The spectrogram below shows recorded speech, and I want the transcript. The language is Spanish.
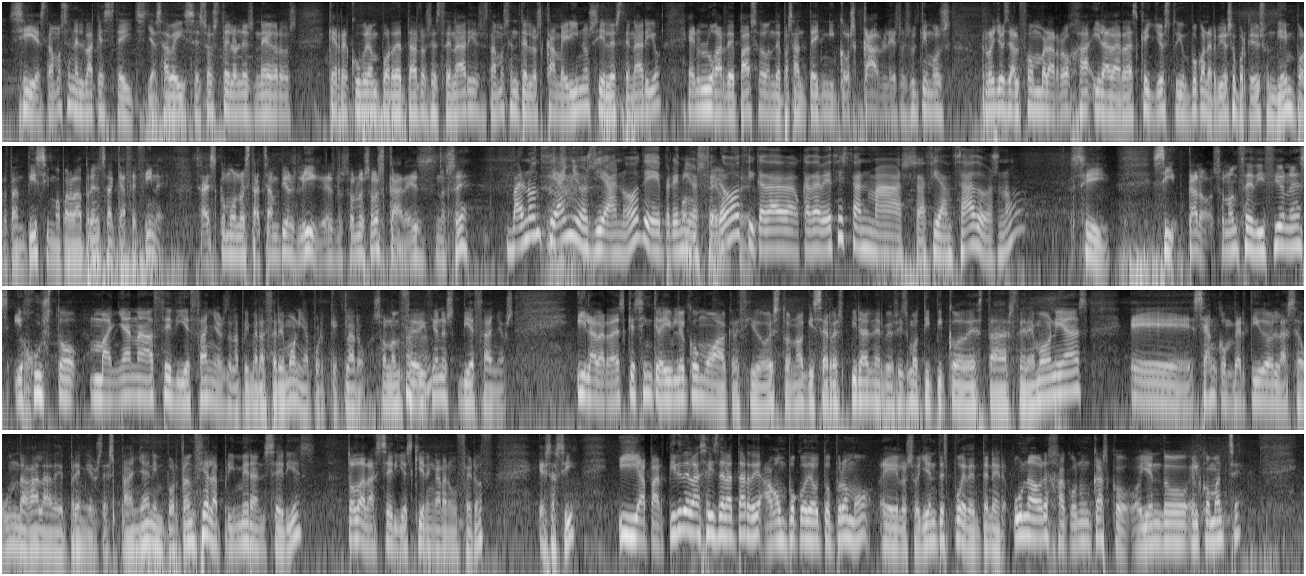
Sí, estamos en el backstage, ya sabéis, esos telones negros que recubren por detrás los escenarios. Estamos entre los camerinos y el escenario, en un lugar de paso donde pasan técnicos, cables, los últimos rollos de alfombra roja. Y la verdad es que yo estoy un poco nervioso porque hoy es un día importantísimo para la prensa que hace cine. O sea, es como nuestra Champions League, es, son los Oscars, no sé. Van 11 años ya, ¿no? De premios Feroz y cada, cada vez están más afianzados, ¿no? Sí, sí, claro, son 11 ediciones y justo mañana hace 10 años de la primera ceremonia, porque claro, son 11 ediciones, 10 años. Y la verdad es que es increíble cómo ha crecido esto, ¿no? Aquí se respira el nerviosismo típico de estas ceremonias, eh, se han convertido en la segunda gala de premios de España en importancia, la primera en series, todas las series quieren ganar un feroz, es así. Y a partir de las 6 de la tarde, hago un poco de autopromo, eh, los oyentes pueden tener una oreja con un casco oyendo el Comanche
